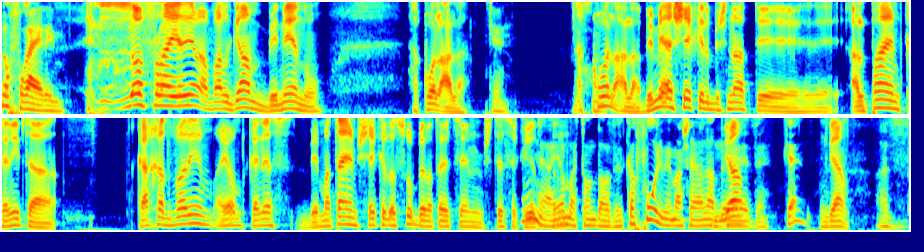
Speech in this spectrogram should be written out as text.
לא פראיירים. לא פראיירים, אבל גם בינינו, הכל עלה. כן. נכון. הכל עלה. ב-100 שקל בשנת אה, 2000 קנית ככה דברים, היום תיכנס ב-200 שקל לסופר, אתה יוצא עם שתי שקיות. הנה, היום הטון ברזל כפול ממה שעלה גם. בזה. כן. גם. אז...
